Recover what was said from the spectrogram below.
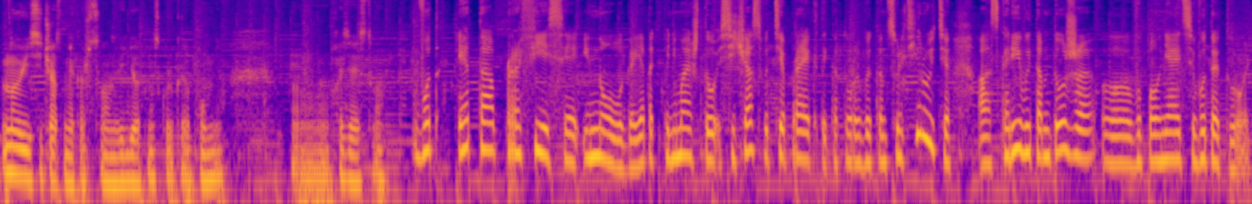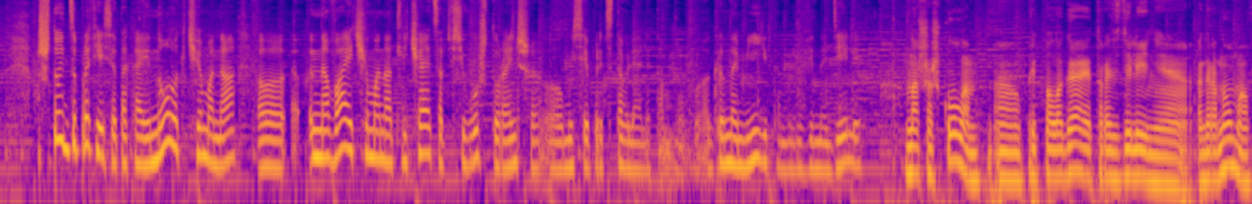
Ну и сейчас, мне кажется, он ведет, насколько я помню. Э, хозяйства. Вот эта профессия инолога, я так понимаю, что сейчас вот те проекты, которые вы консультируете, а, скорее вы там тоже э, выполняете вот эту роль. Что это за профессия такая инолог, чем она э, новая, чем она отличается от всего, что раньше мы себе представляли там в агрономии там, или в виноделии? Наша школа предполагает разделение агрономов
